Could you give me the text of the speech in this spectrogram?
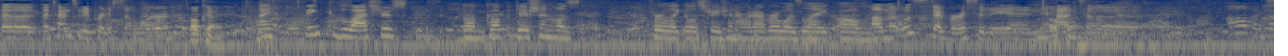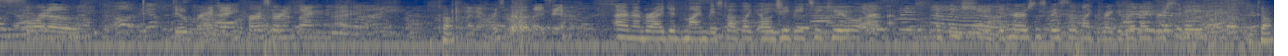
They're, they, they tend to be pretty similar. okay. I think the last year's um, competition was for like illustration or whatever was like um, Um, it was diversity, and you had to sort of do branding for a certain thing. I, Okay. my memory's really lazy. I remember I did mine based off like LGBTQ. I, I think she did hers was based on like regular diversity. Okay.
